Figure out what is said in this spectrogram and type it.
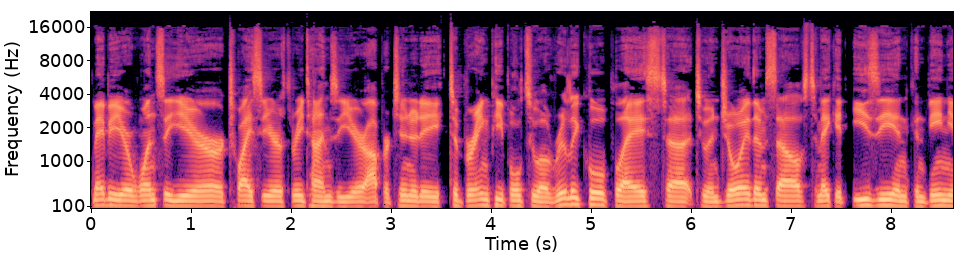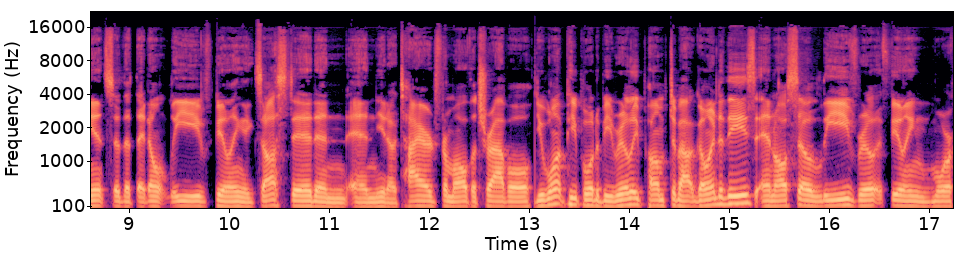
maybe your once a year or twice a year, three times a year opportunity to bring people to a really cool place to, to enjoy themselves, to make it easy and convenient so that they don't leave feeling exhausted and, and, you know, tired from all the travel. You want people to be really pumped about going to these and also leave really feeling more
